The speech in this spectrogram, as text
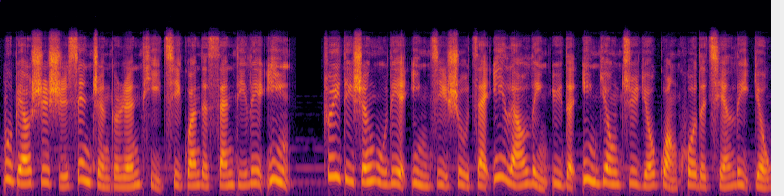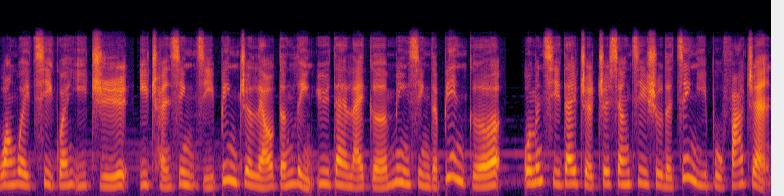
目标是实现整个人体器官的 3D 列印。3D 生物列印技术在医疗领域的应用具有广阔的潜力，有望为器官移植、遗传性疾病治疗等领域带来革命性的变革。我们期待着这项技术的进一步发展，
